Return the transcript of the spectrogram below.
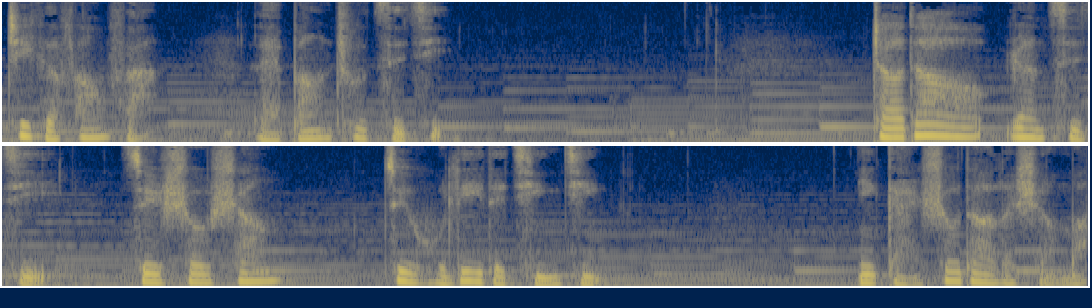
这个方法，来帮助自己找到让自己最受伤、最无力的情景。你感受到了什么？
